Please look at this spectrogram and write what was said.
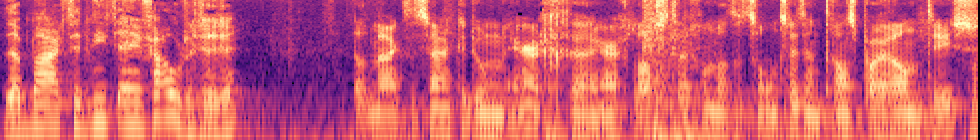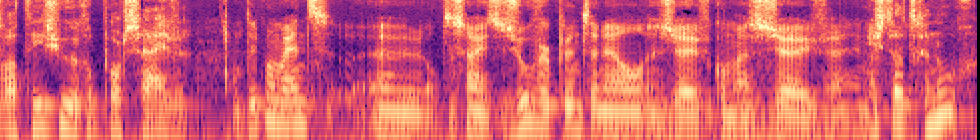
Dat maakt het niet eenvoudiger, hè? Dat maakt het zaken doen erg, uh, erg lastig, omdat het zo ontzettend transparant is. Wat is uw rapportcijfer? Op dit moment uh, op de site zoever.nl een 7,7. Is dat genoeg?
